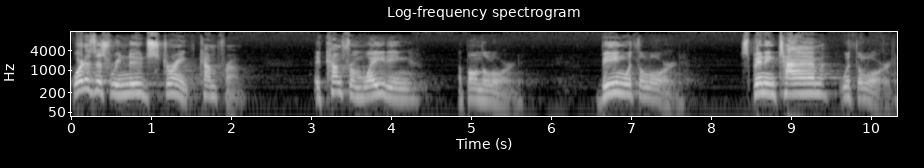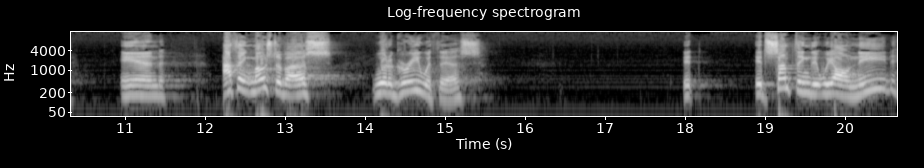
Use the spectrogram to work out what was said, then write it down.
Where does this renewed strength come from? It comes from waiting upon the Lord, being with the Lord, spending time with the Lord. And I think most of us would agree with this it, it's something that we all need,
